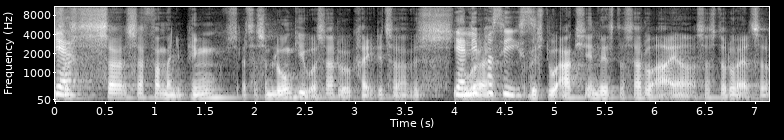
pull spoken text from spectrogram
Ja. så, så, så får man jo penge, altså som långiver, så er du jo kreditor. Hvis Ja, du lige er, præcis. Hvis du er aktieinvestor, så er du ejer, og så står du altså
